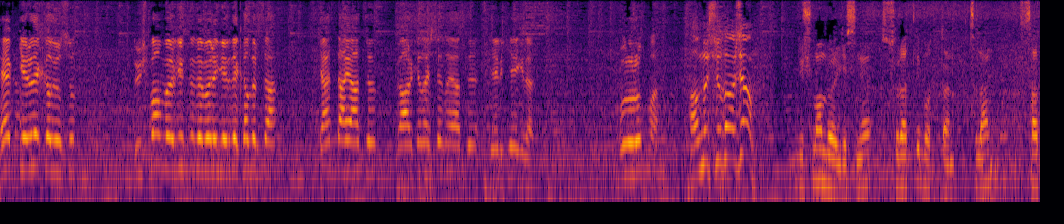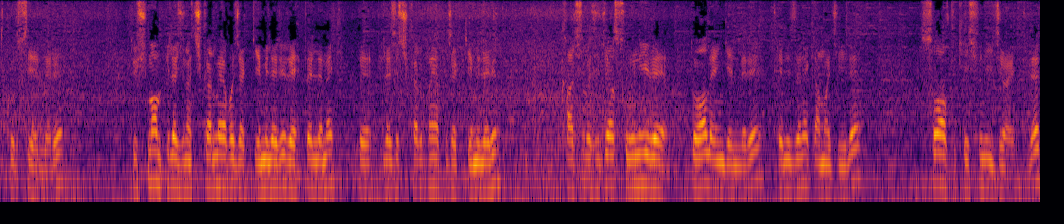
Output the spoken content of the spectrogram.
Hep geride kalıyorsun. Düşman bölgesinde de böyle geride kalırsan kendi hayatın ve arkadaşların hayatı tehlikeye girer. Bunu unutma. Anlaşıldı hocam. düşman bölgesine suratlı bottan atılan SAT kursiyerleri, düşman plajına çıkarma yapacak gemileri rehberlemek ve plaja çıkarma yapacak gemilerin karşılaşacağı suni ve doğal engelleri temizlemek amacıyla sualtı keşfini icra ettiler.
